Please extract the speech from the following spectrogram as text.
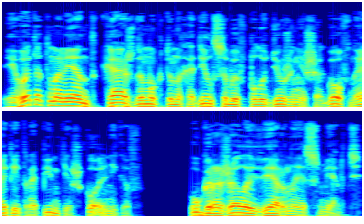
И в этот момент каждому, кто находился бы в полудюжине шагов на этой тропинке школьников, угрожала верная смерть.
